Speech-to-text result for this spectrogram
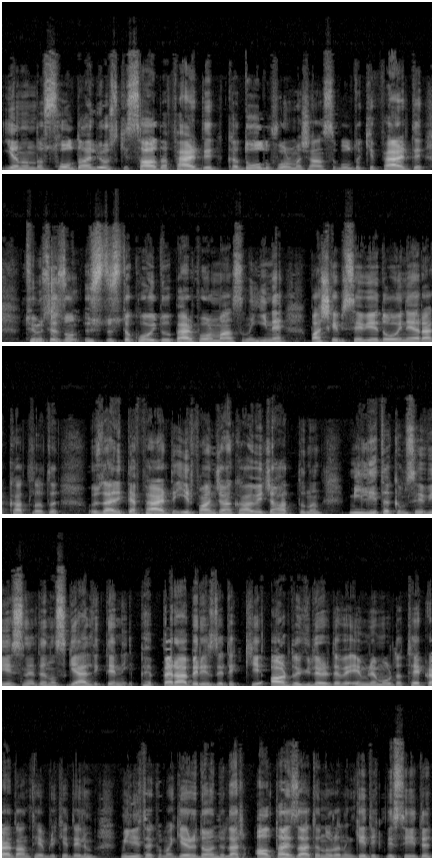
yanında solda Alioski sağda Ferdi Kadıoğlu forma şansı buldu ki Ferdi tüm sezon üst üste koyduğu performansını yine başka bir seviyede oynayarak katladı. Özellikle Ferdi İrfancan Kahveci hattının milli takım seviyesine de nasıl geldiklerini hep beraber izledik ki Arda Güler'i de ve Emre Mor'u da tekrardan tebrik edelim. Milli takıma geri döndüler. Altay zaten oranın gediklisiydi.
